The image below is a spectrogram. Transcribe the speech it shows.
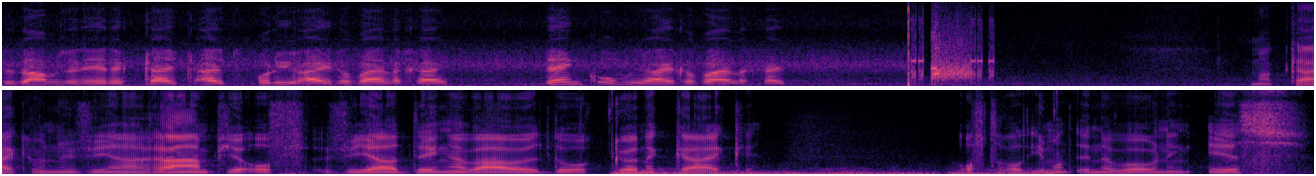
Dus dames en heren, kijk uit voor uw eigen veiligheid. Denk om uw eigen veiligheid. Maar kijken we nu via een raampje of via dingen waar we door kunnen kijken. Of er al iemand in de woning is.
